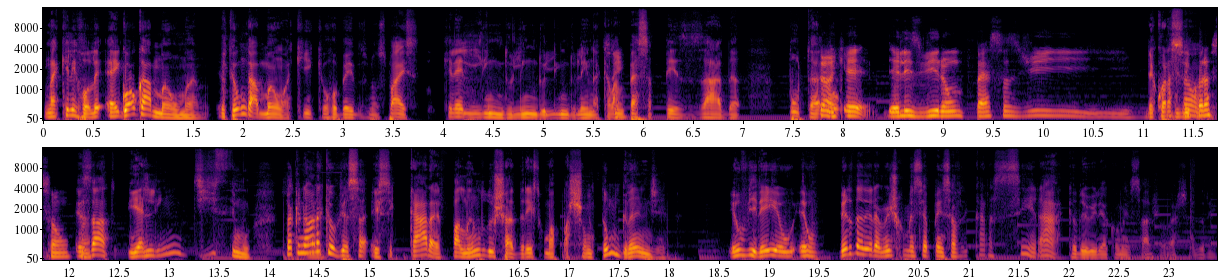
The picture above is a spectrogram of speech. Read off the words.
naquele rolê. É igual gamão, mano. Eu tenho um gamão aqui que eu roubei dos meus pais, que ele é lindo, lindo, lindo, lindo. Aquela Sim. peça pesada. Puta, Então, é eu- que eles viram peças de, de decoração. decoração. né? Exato. E é lindíssimo. Só que na hora É. que eu vi essa- esse cara falando do xadrez com uma paixão tão grande, eu virei, eu, eu verdadeiramente comecei a pensar, falei, cara, será que eu deveria começar a jogar xadrez?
